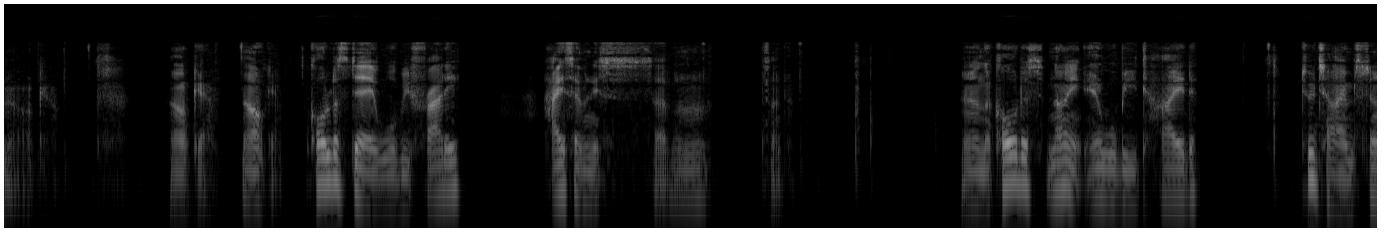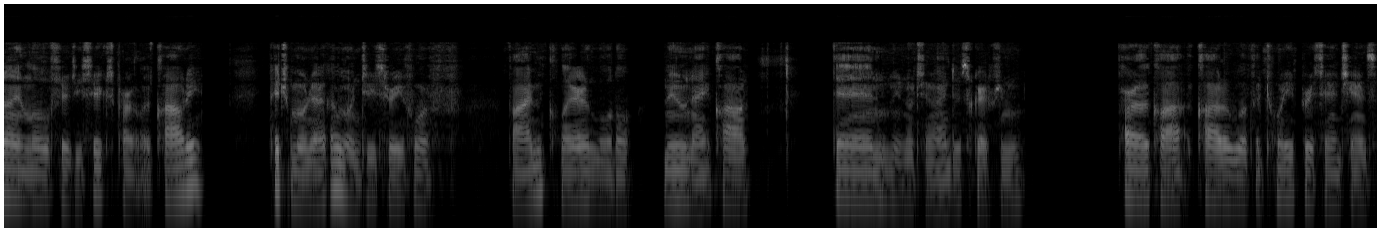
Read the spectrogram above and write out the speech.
Okay. Okay. Okay. Coldest day will be Friday, high 77 Sunday. And the coldest night, it will be tied two times. Tonight, low 56, partly cloudy. Mode icon, 1, 2, 3, 4, 5, clear, little moon, night cloud. Then, you know, tonight description. Partly cloud, clouded with a 20% chance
